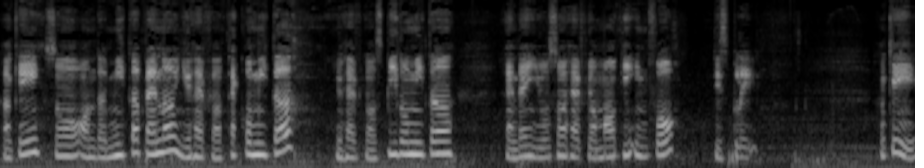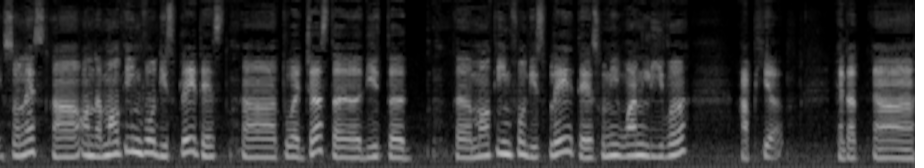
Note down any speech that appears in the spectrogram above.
Okay, so on the meter panel, you have your tachometer, you have your speedometer, and then you also have your multi-info display. Okay, so let's uh, on the multi-info display, there's uh, to adjust the the, the, multi-info display, there's only one lever up here. And the, uh,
